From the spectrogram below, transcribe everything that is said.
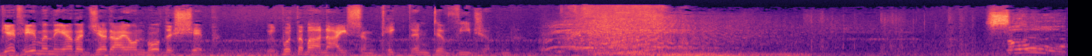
Get him and the other Jedi on board the ship. We'll put them on ice and take them to Vjun. So,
